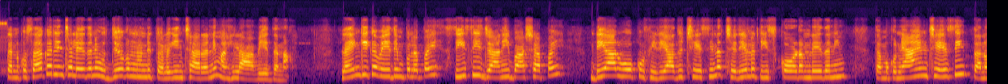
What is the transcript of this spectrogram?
తనకు సహకరించలేదని ఉద్యోగం నుండి తొలగించారని మహిళ ఆవేదన. లైంగిక వేధింపులపై సీసీ జానీ భాషపై డిఆర్ఓకు ఫిర్యాదు చేసిన చర్యలు తీసుకోవడం లేదని తమకు న్యాయం చేసి తన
